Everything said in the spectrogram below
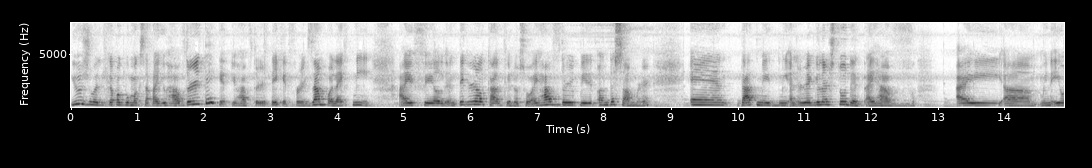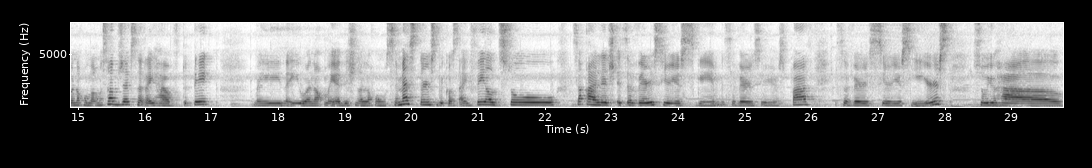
usually, kapag bumagsak ka, you have to retake it. You have to retake it. For example, like me, I failed integral calculus. So, I have to repeat it on the summer. And that made me an irregular student. I have, I, um, may naiwan ako mga subjects that I have to take. May naiwan ako, may additional akong semesters because I failed. So, sa college, it's a very serious game. It's a very serious path. It's a very serious years. So you have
